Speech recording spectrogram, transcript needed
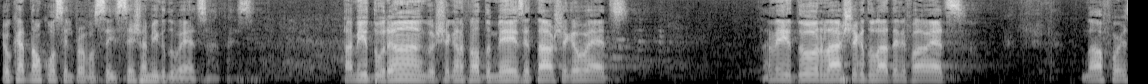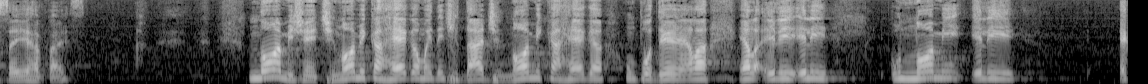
Eu quero dar um conselho para vocês. Seja amigo do Edson, rapaz. Tá meio durango, chegando no final do mês e tal. Chega o Edson. Tá meio duro lá, chega do lado dele e fala: Edson, dá uma força aí, rapaz. Nome, gente, nome carrega uma identidade, nome carrega um poder. Ela, ela, ele, ele, o nome, ele, é,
